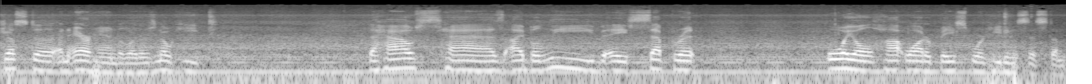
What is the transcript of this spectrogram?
just a, an air handler. There's no heat. The house has, I believe, a separate oil hot water baseboard heating system.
